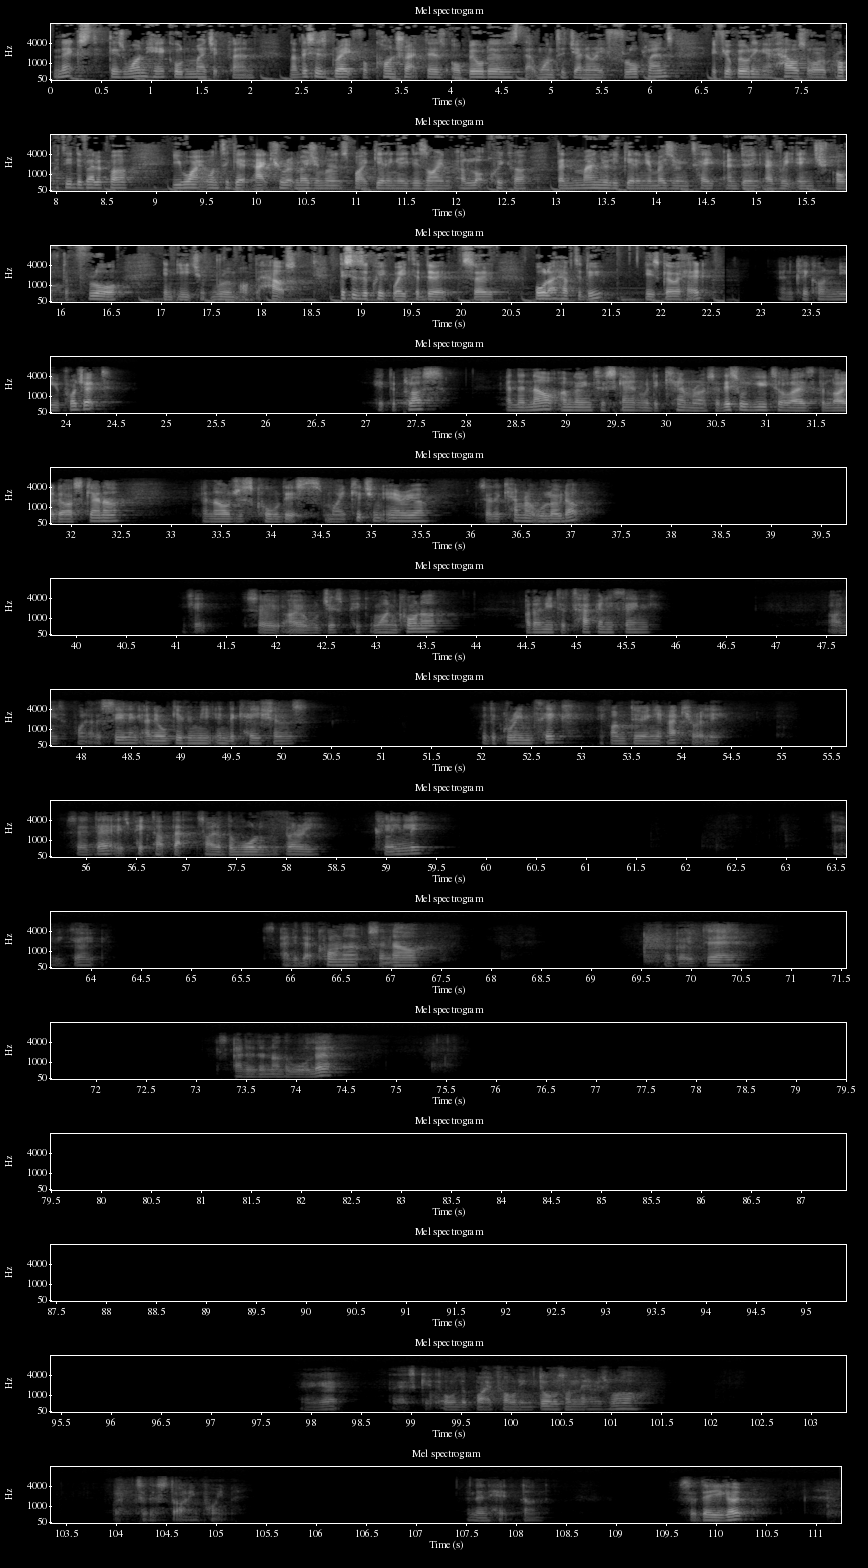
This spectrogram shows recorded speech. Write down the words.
next there's one here called Magic Plan now this is great for contractors or builders that want to generate floor plans if you're building a house or a property developer you might want to get accurate measurements by getting a design a lot quicker than manually getting a measuring tape and doing every inch of the floor in each room of the house. This is a quick way to do it. So all I have to do is go ahead and click on new project, hit the plus, and then now I'm going to scan with the camera. So this will utilize the LiDAR scanner and I'll just call this my kitchen area. So the camera will load up. Okay, so I will just pick one corner. I don't need to tap anything. I need to point at the ceiling and it will give me indications with the green tick if I'm doing it accurately. So there it's picked up that side of the wall very cleanly. There we go. It's added that corner. So now if I go there, it's added another wall there. We go. Let's get all the bifolding doors on there as well. Back to the starting point. And then hit done. So there you go.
